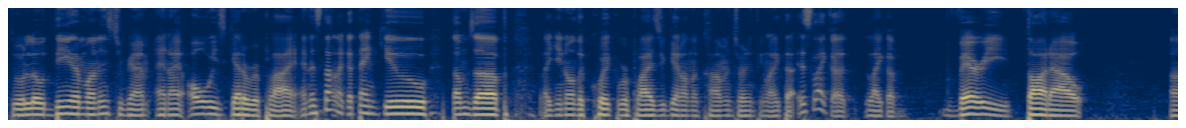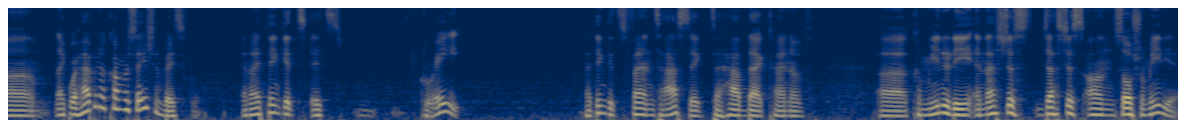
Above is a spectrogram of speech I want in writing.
through a little DM on Instagram, and I always get a reply. And it's not like a thank you, thumbs up, like you know the quick replies you get on the comments or anything like that. It's like a like a very thought out, um, like we're having a conversation basically. And I think it's it's great I think it's fantastic to have that kind of uh, community, and that's just that's just on social media.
